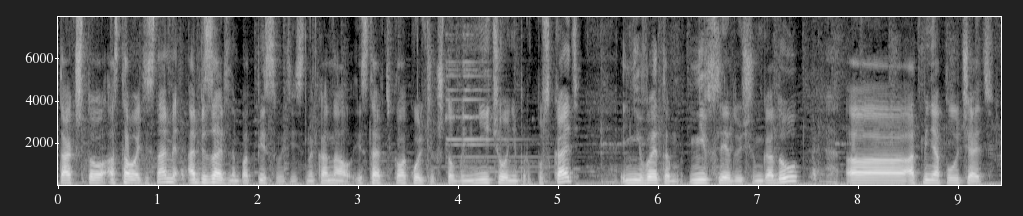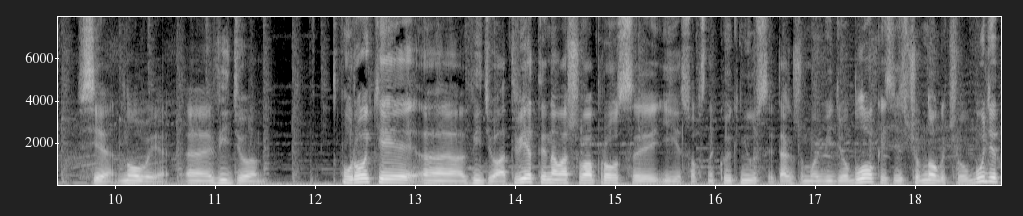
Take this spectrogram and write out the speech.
Так что оставайтесь с нами, обязательно подписывайтесь на канал и ставьте колокольчик, чтобы ничего не пропускать ни в этом, ни в следующем году. Э, от меня получать все новые э, видео уроки, э, видео-ответы на ваши вопросы и, собственно, Quick News, и также мой видеоблог, и здесь еще много чего будет.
